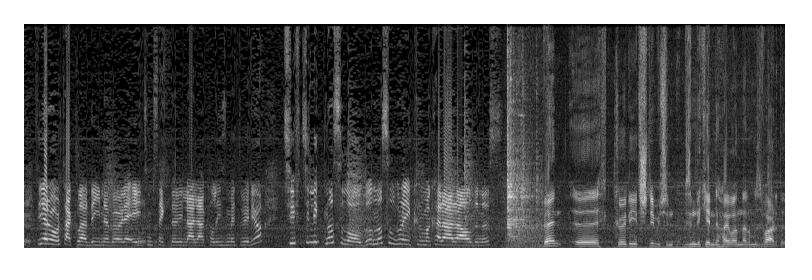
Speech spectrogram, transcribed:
Evet. Diğer ortaklar da yine böyle eğitim sektörüyle alakalı hizmet veriyor. Çiftçilik nasıl oldu? Nasıl burayı kırma kararı aldınız? Ben e, köyde yetiştiğim için bizim de kendi hayvanlarımız vardı.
